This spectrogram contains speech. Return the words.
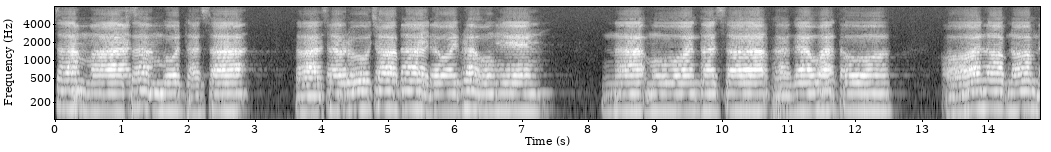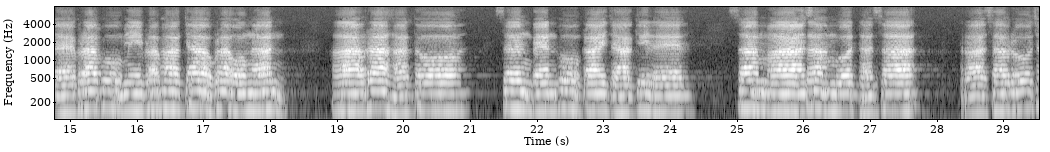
สัมมาสัมพุทธัสสะตรัสรู้ชอบได้โดยพระองค์เอง นะโมตัสสะภะคะวะโต ขอนอบน้อมแด่พระผู้มีพระภาคเจ้าพระองค์นั้นอาระหะโต ซึ่งเป็นผู้ไกลจากกิเลส สัมมาสัมพุทธัสสะตรัสรู้ช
